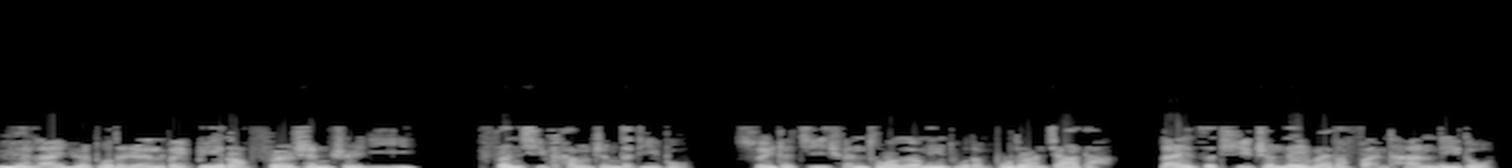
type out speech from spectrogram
越来越多的人被逼到奋身质疑、奋起抗争的地步。随着集权作恶力度的不断加大，来自体制内外的反弹力度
